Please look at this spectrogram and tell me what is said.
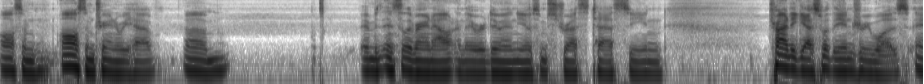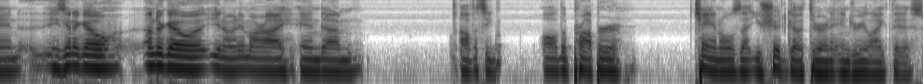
awesome awesome trainer we have, um, instantly ran out, and they were doing you know some stress tests, seeing trying to guess what the injury was, and he's gonna go undergo you know an MRI, and um, obviously all the proper channels that you should go through in an injury like this,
